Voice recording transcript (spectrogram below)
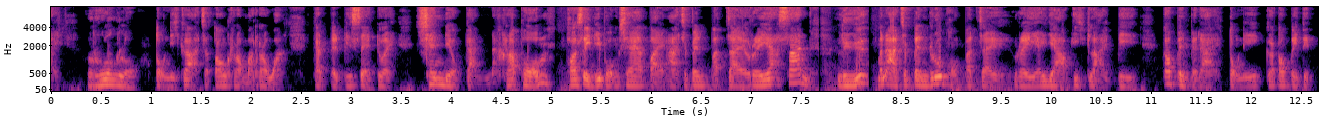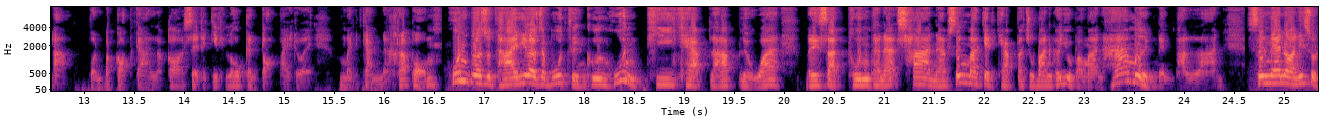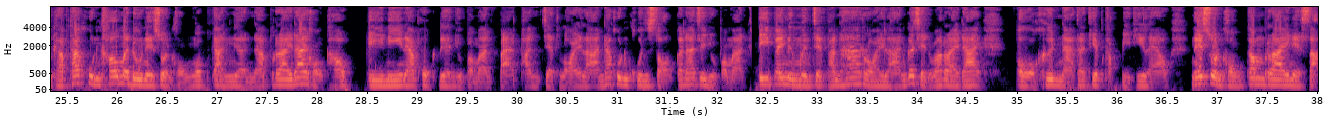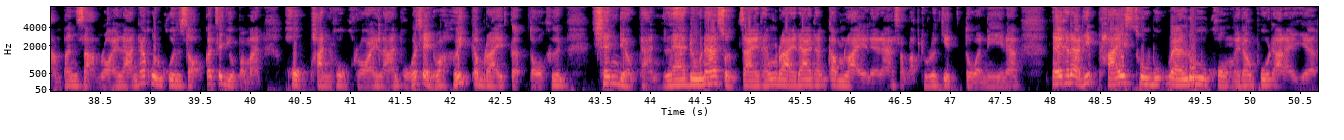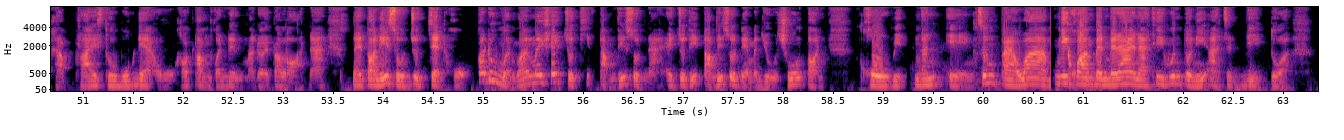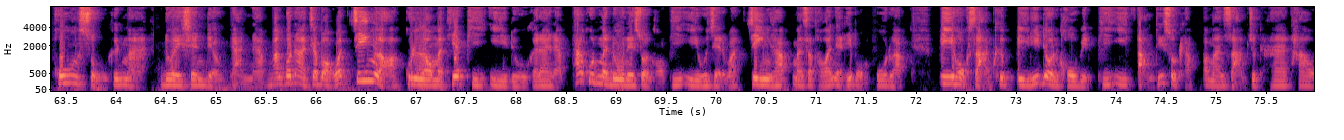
ร่วงลง ตรงนี้ก็อาจจะต้องระมัดระวังกันเป็นพิเศษด้วย เช่นเดียวกันนะครับผม เพราะสิ่งที่ผมแชร์ไปอาจจะเป็นปัจจัยระยะสั้น หรือมันอาจจะเป็นรูปของปัจจัยระยะยาวอีกหลายปี ก็เป็นไปได้ ตรงนี้ก็ต้องไปติดตาม ผลประกอบการแล้วก็เศรษฐกิจโลกกันต่อไปด้วยเหมือนกันนะครับผม หุ้นตัวสุดท้ายที่เราจะพูดถึงคือหุ้น TCAP นะครับหรือว่าบริษัททุนธนชาตินะครับซึ่ง Market Cap ปัจจุบันเขาอยู่ประมาณ 51,000 ล้าน ซึ่งแน่นอนที่สุดครับ ถ้าคุณเข้ามาดูในส่วนของงบการเงินนะครับรายได้ของเขาปีนี้นะ6เดือนอยู่ประมาณ 8,700 ล้าน ถ้าคุณคูณ2 ก็น่าจะอยู่ประมาณตีไป 17,500 ล้าน ก็เห็นว่ารายได้ โตขึ้นนะถ้าเทียบกับปีที่แล้ว ในส่วนของกำไรเนี่ย3,300 ล้าน ถ้าคุณคูณ 2 ก็จะอยู่ประมาณ 6,600 ล้าน ผมก็จะเห็นว่าเฮ้ยกำไรเติบโตขึ้น เช่นเดียวกัน และดูน่าสนใจทั้งรายได้ทั้งกำไรเลยนะสำหรับธุรกิจตัวนี้นะ ในขณะที่ price to book value คงไม่ต้องพูดอะไรเยอะครับ price to book เนี่ยโอ้โหเขาต่ำกว่า1มาโดยตลอดนะ ในตอนนี้ 0.76 ก็ดูเหมือนว่าไม่ใช่จุดที่ต่ำที่สุดนะไอจุดที่ต่ำที่สุดเนี่ยมันอยู่ช่วงตอนโควิดนั่นเอง ซึ่งแปลว่ามีความเป็นไปได้นะที่หุ้นตัวนี้อาจจะดีดตัวพุ่งสูงขึ้นมาด้วยเช่นเดียวกันนะบางคนอาจจะบอกว่าจริงเหรอ คุณลองมาเทียบ PE ดูก็ได้นะถ้าคุณมาดูในส่วนของ PE คุณจะเห็นว่าจริงครับ มันสะท้อนอย่างที่ผมพูดครับ ปี 63 คือปีที่โดนโควิด PE ต่ำที่สุดครับ ประมาณ 3.5 เท่า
